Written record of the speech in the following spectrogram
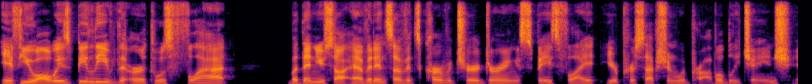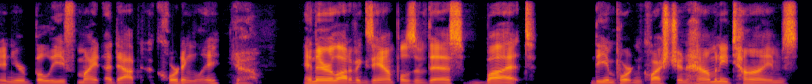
If you always believed the earth was flat, but then you saw evidence of its curvature during a space flight, your perception would probably change and your belief might adapt accordingly. Yeah. And there are a lot of examples of this, but the important question how many times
